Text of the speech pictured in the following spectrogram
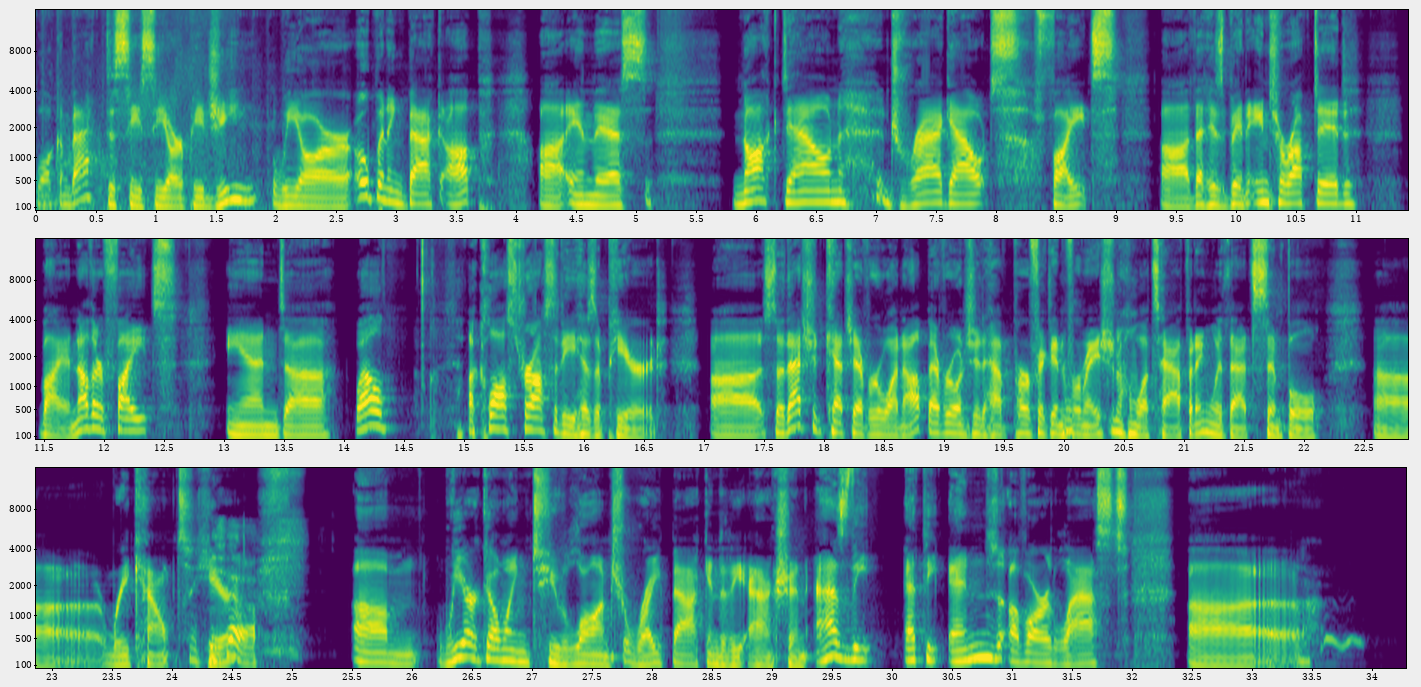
Welcome back to CCRPG. We are opening back up uh, in this knockdown, drag out fight uh, that has been interrupted by another fight. And, uh, well, a claustrosity has appeared. Uh, so that should catch everyone up. Everyone should have perfect information on what's happening with that simple uh, recount here. Yeah. Um, we are going to launch right back into the action as the at the end of our last uh,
